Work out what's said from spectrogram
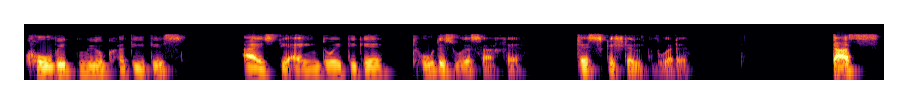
Covid-Myokarditis als die eindeutige Todesursache festgestellt wurde. Das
